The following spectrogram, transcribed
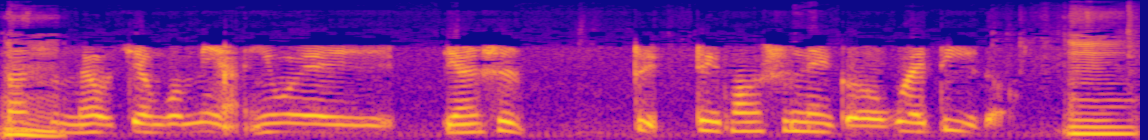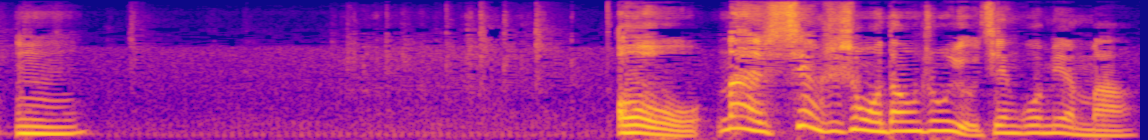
但是没有见过面，因为别人是对对方是那个外地的。嗯嗯。哦，那现实生活当中有见过面吗？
